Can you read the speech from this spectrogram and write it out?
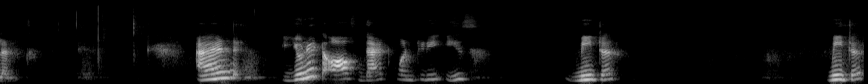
length. And unit of that quantity is meter, meter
